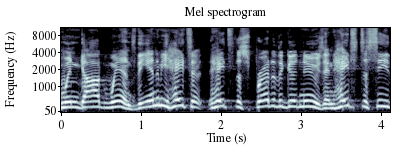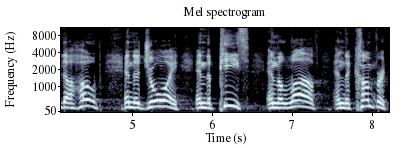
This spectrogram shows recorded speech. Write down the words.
when God wins. The enemy hates it, hates the spread of the good news and hates to see the hope and the joy and the peace and the love and the comfort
